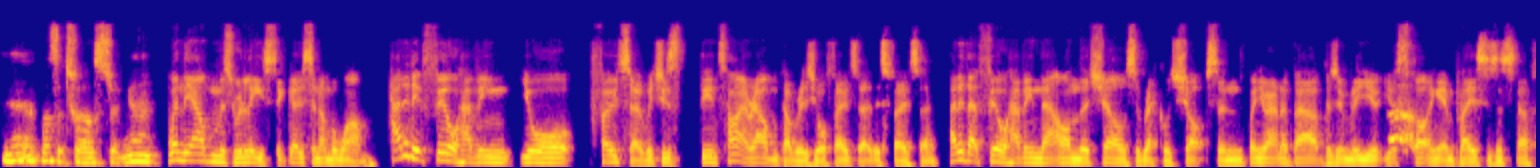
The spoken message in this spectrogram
Yeah, it was a 12 string, yeah. When the album was released, it goes to number one. How did it feel having your photo, which is the entire album cover is your photo, this photo? How did that feel having that on the shelves of record shops and when you're out and about, presumably you, you're oh. spotting it in places and stuff?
